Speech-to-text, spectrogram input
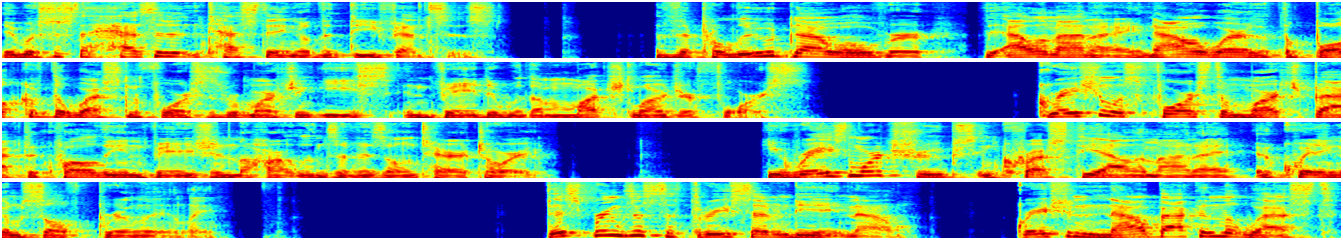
it was just a hesitant testing of the defenses. The prelude now over, the Alemanni, now aware that the bulk of the Western forces were marching east, invaded with a much larger force. Gratian was forced to march back to quell the invasion in the heartlands of his own territory. He raised more troops and crushed the Alemanni, acquitting himself brilliantly. This brings us to 378 now. Gratian, now back in the west,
